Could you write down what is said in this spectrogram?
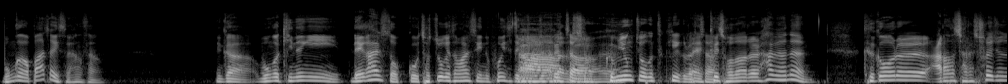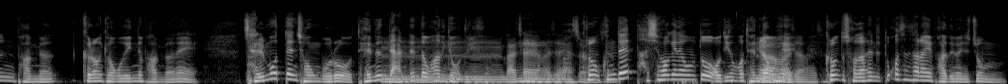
뭔가가 빠져 있어요 항상. 그러니까 뭔가 기능이 내가 할 수 없고 저쪽에서 할 수 있는 포인트들이 아, 그렇죠. 그렇죠. 예. 금융 쪽은 특히 네, 그렇죠. 그 전화를 하면은 그거를 알아서 잘 수리해주는 반면 그런 경우도 있는 반면에 잘못된 정보로 되는데 안 된다고 하는 경우들이 있어요. 음, 맞아요, 음, 맞아요. 맞아. 그럼 근데 다시 확인해보면 또 어디선가 된다고 야, 해. 맞아, 맞아. 그럼 또 전화를 했는데 똑같은 사람이 받으면 좀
